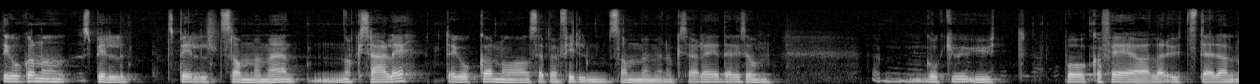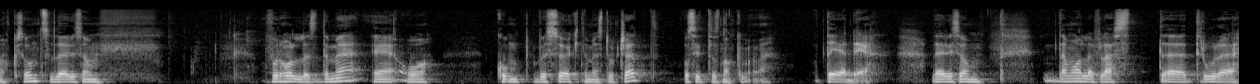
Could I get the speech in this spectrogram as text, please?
Det går ikke an å spille spill sammen med noe særlig. Det går ikke an å se på en film sammen med noe særlig. Det liksom Går ikke ut på kafeer eller utesteder eller noe sånt. Så det er liksom Å forholde seg til meg er å komme på besøk til meg stort sett og sitte og snakke med meg. Og det er det. Det er liksom De aller fleste, tror jeg,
